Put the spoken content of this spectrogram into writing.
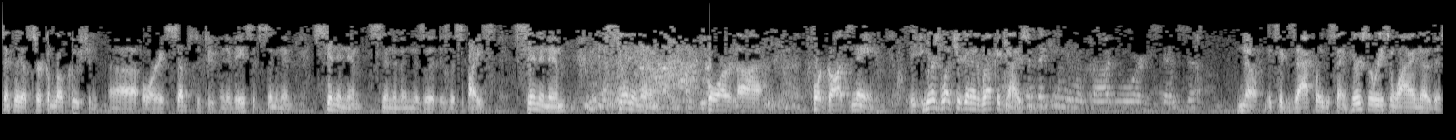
simply a circumlocution uh, or a substitute, an evasive synonym. Synonym. Cinnamon is a is a spice. Synonym. Synonym for uh, for God's name. Here's what you're going to recognize. Isn't the kingdom of God more extensive? No, it's exactly the same. Here's the reason why I know this:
